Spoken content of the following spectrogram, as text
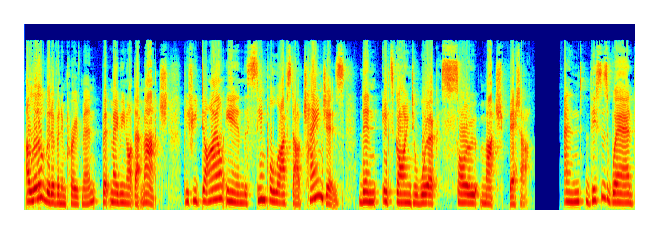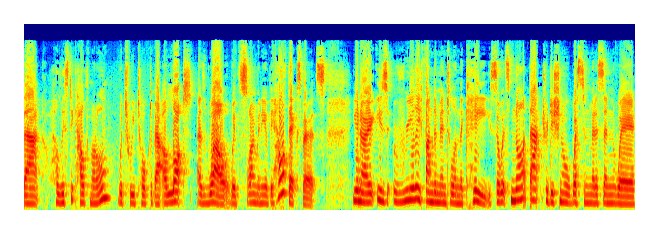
a little bit of an improvement, but maybe not that much. But if you dial in the simple lifestyle changes, then it's going to work so much better. And this is where that holistic health model, which we talked about a lot as well with so many of the health experts, you know, is really fundamental and the key. So it's not that traditional Western medicine where,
